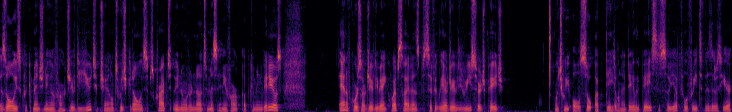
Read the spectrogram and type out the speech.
as always, quick mentioning of our JFD YouTube channel, to which you can always subscribe to in order not to miss any of our upcoming videos. And of course, our JFD Bank website and specifically our JFD research page, which we also update on a daily basis. So yeah, feel free to visit us here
